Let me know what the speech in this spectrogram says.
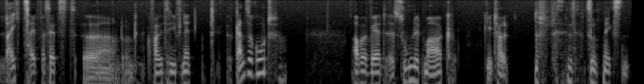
Leicht zeitversetzt äh, und, und, qualitativ nicht ganz so gut. Aber wer äh, Zoom nicht mag, geht halt zum nächsten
